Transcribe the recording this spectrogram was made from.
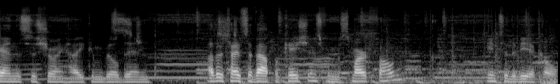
Again, this is showing how you can build in other types of applications from a smartphone into the vehicle.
